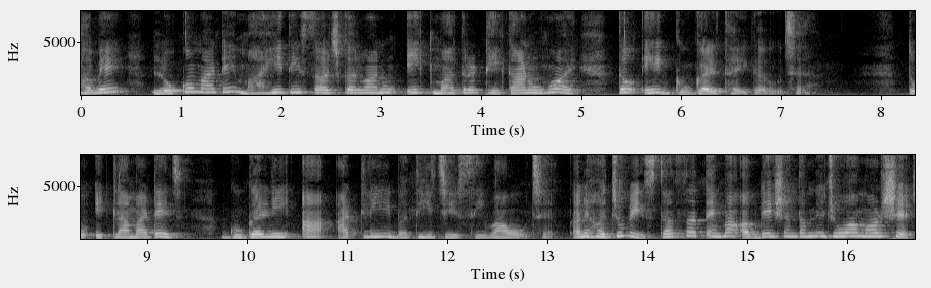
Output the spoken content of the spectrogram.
હવે લોકો માટે માહિતી સર્ચ કરવાનું એકમાત્ર ઠેકાણું હોય તો એ ગૂગલ થઈ ગયું છે. તો એટલા માટે જ ગૂગલની આ આટલી બધી જે સેવાઓ છે, અને હજુ બી સતત એમાં અપડેશન તમને જોવા મળશે જ.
